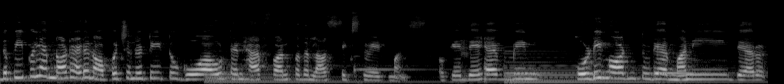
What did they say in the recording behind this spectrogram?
the people have not had an opportunity to go out and have fun for the last six to eight months. Okay. They have been holding on to their money, their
